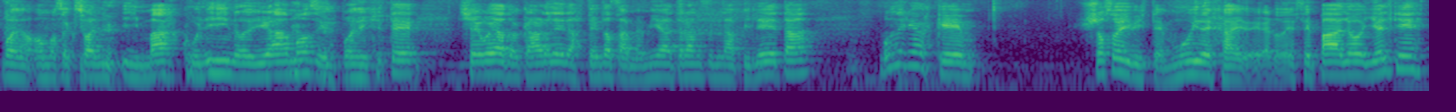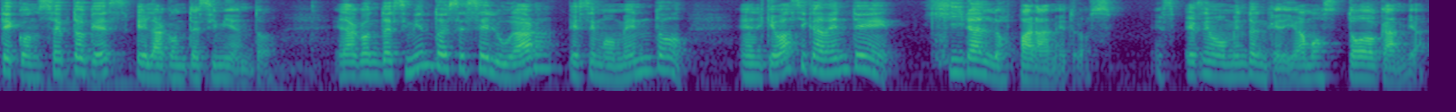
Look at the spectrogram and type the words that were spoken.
bueno, homosexual y masculino, digamos, y después dijiste, che, voy a tocarle las tetas a mi amiga trans en la pileta. Vos dirías que yo soy, viste, muy de Heidegger, de ese palo, y él tiene este concepto que es el acontecimiento. El acontecimiento es ese lugar, ese momento, en el que básicamente giran los parámetros. Es ese momento en que, digamos, todo cambia.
